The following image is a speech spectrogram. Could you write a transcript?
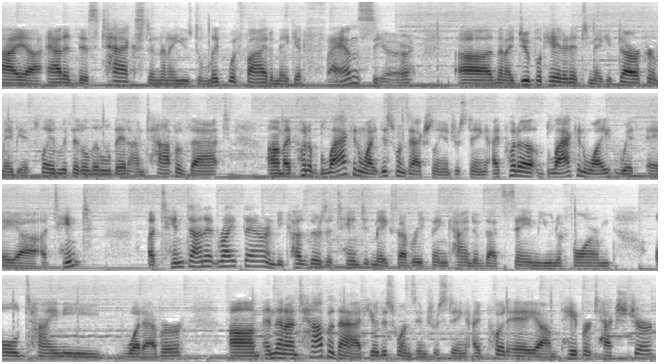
I uh, added this text, and then I used liquify to make it fancier. Uh, then I duplicated it to make it darker. Maybe I played with it a little bit on top of that. Um, I put a black and white. This one's actually interesting. I put a black and white with a, uh, a tint, a tint on it right there, and because there's a tint, it makes everything kind of that same uniform, old timey whatever. Um, and then on top of that, here this one's interesting. I put a um, paper texture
